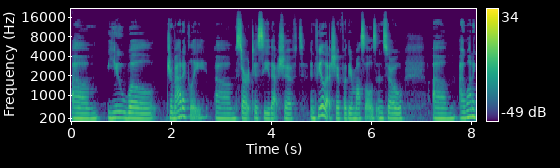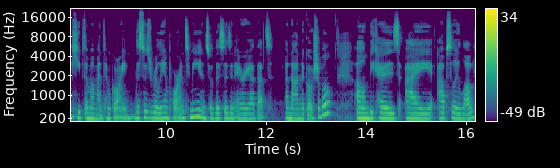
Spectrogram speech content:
um, you will dramatically um, start to see that shift and feel that shift with your muscles. And so um, I want to keep the momentum going. This is really important to me. And so this is an area that's a non negotiable um, because I absolutely love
